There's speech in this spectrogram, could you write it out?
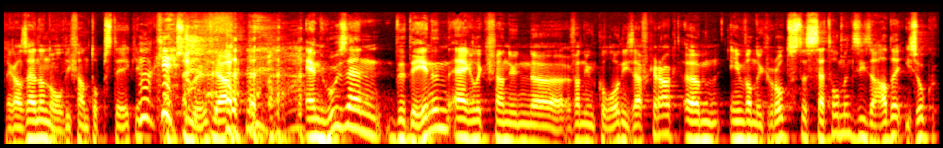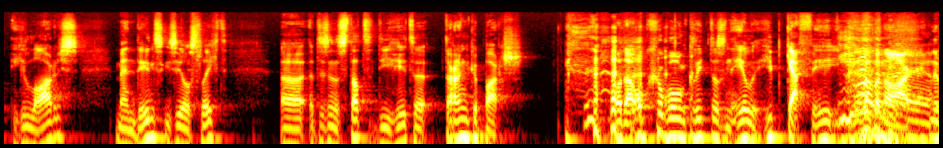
dan gaan zij een olifant opsteken. Oké. Absoluut, ja. En hoe zijn de Denen eigenlijk van hun, eh, van hun kolonies afgeraakt? Ehm, een van de grootste settlements die ze hadden is ook hilarisch. Mijn Deens is heel slecht. Eh, het is een stad die heette Trankebar. Wat dat ook gewoon klinkt als een heel hip café in Kopenhagen.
